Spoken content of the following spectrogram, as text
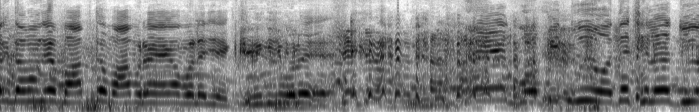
একদম আমাকে বাপ তো বাপ রয়ে রেগা বলেছে। তুমি কিছু বলবে? গোপি, তুই ওদের ছেলে তুই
